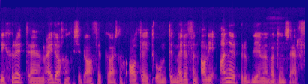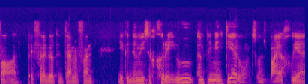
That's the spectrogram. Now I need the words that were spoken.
die groot um, uitdaging vir Suid-Afrika is nog altyd om te midde van al die ander probleme wat ons ervaar, byvoorbeeld in terme van ekonomiese groei, hoe implementeer ons ons baie goeie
